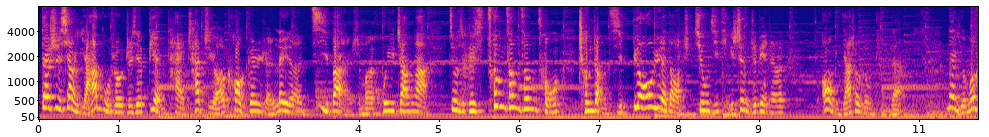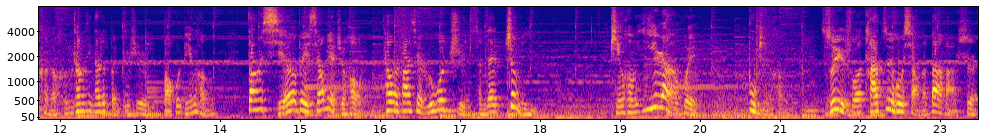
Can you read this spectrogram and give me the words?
但是像牙骨兽这些变态，它只要靠跟人类的羁绊，什么徽章啊，就是可以蹭蹭蹭从成长期飙跃到究极体，甚至变成奥米加兽这种存在。那有没有可能恒昌性它的本质是保护平衡？当邪恶被消灭之后，他会发现，如果只存在正义，平衡依然会不平衡。所以说，他最后想的办法是，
